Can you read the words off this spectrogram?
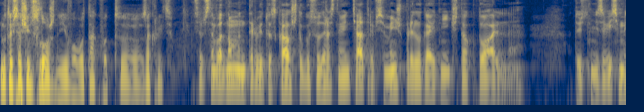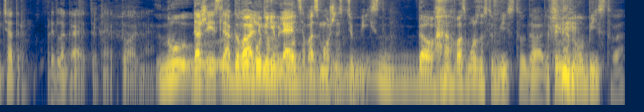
ну, то есть очень сложно его вот так вот э, закрыть. Собственно, в одном интервью ты сказал, что государственные театры все меньше предлагают нечто актуальное. То есть независимый театр предлагает это актуальное. Ну, Даже если актуальным будем, является ну, возможность убийства. Да, возможность убийства, да, лицензия на убийство.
